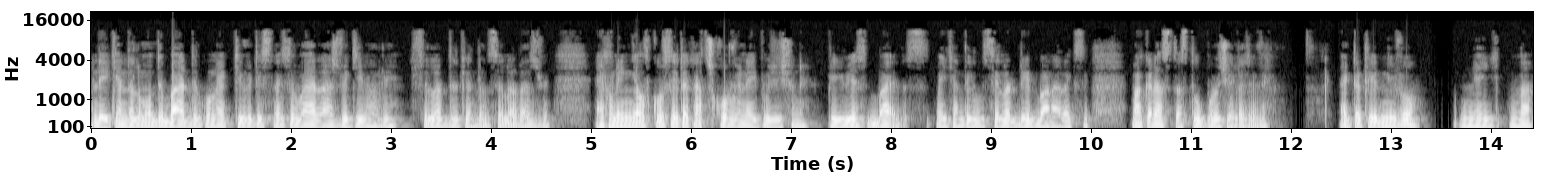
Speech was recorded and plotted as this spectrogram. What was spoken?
And এই ক্যান্ডেলের মধ্যে বায়ারদের কোনো অ্যাক্টিভিটিস নাই সো বায়ার আসবে কীভাবে? সেলারদের ক্যান্ডেল সেলার আসবে। এখন ইঙ্গালফ করছে এটা কাজ করবে না এই পজিশনে প্রিভিয়াস বায়ার এইখান থেকে সেলার ডেট বানায় রাখছে মার্কেট আস্তে আস্তে উপরে চলে যাবে। একটা ট্রেড নিব? নেই, না।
